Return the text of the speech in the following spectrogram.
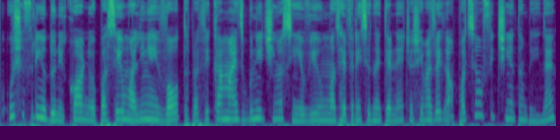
O chifrinho do unicórnio, eu passei uma linha em volta para ficar mais bonitinho assim. Eu vi umas referências na internet, achei mais legal. Pode ser uma fitinha também, né?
